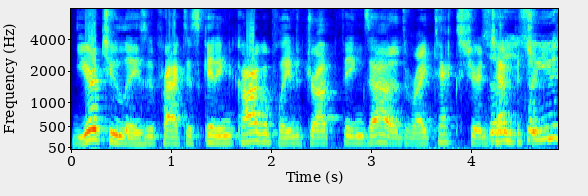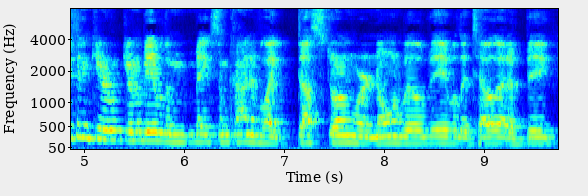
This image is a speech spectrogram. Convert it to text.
You're too lazy to practice getting a cargo plane to drop things out at the right texture and So, temperature. so you think you're going to be able to make some kind of like dust storm where no one will be able to tell that a big,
